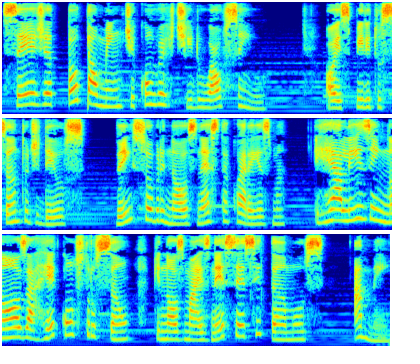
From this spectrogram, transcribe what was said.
seja totalmente convertido ao Senhor. Ó Espírito Santo de Deus, vem sobre nós nesta quaresma e realize em nós a reconstrução que nós mais necessitamos. Amém.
